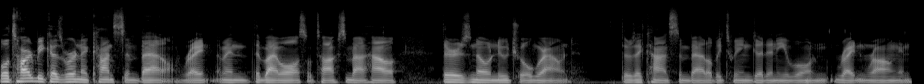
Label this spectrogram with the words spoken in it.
Well, it's hard because we're in a constant battle, right? I mean, the Bible also talks about how there is no neutral ground. There's a constant battle between good and evil and right and wrong, and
